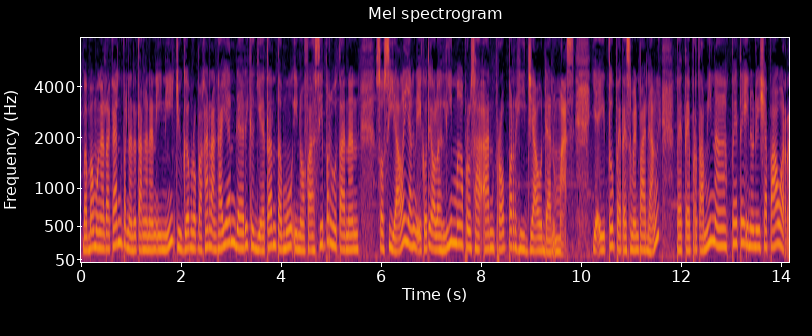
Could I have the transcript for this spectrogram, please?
Bambang mengatakan penandatanganan ini juga merupakan rangkaian dari kegiatan temu inovasi perhutanan sosial yang diikuti oleh lima perusahaan proper hijau dan emas, yaitu PT Semen Padang, PT Pertamina, PT Indonesia Power,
